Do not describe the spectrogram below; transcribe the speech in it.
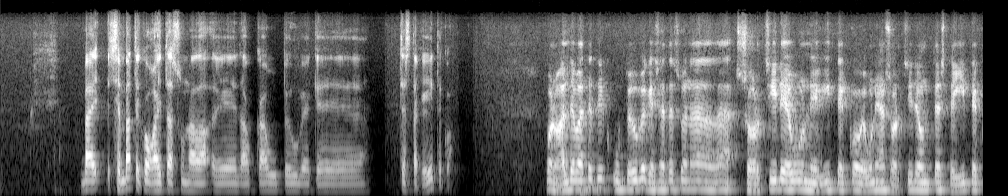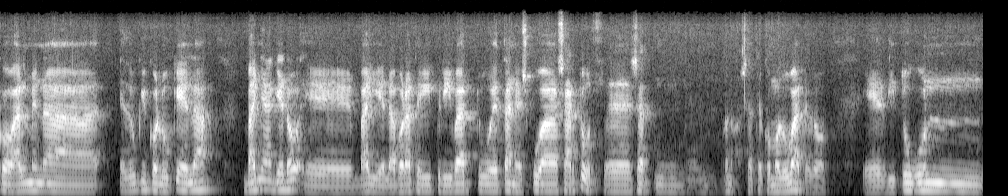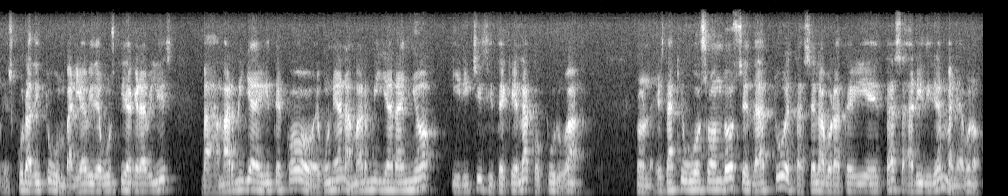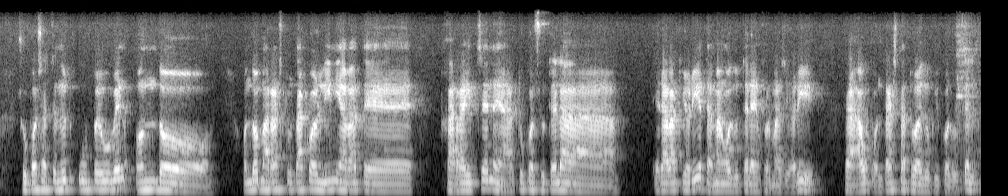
Bai, zenbateko gaitasuna e, dauka UPV e, testak egiteko? Bueno, alde batetik UPV esate zuena da sortzireun egiteko, egunean sortzireun test egiteko almena edukiko lukeela, baina gero e, bai laborategi pribatuetan eskua sartuz, e, esat, mm, bueno, esateko modu bat edo e, ditugun eskura ditugun baliabide guztiak erabiliz, ba 10.000 egiteko egunean 10.000raino iritsi zitekeela kopurua. Bon, ez dakigu oso ondo ze datu eta ze laborategietaz ari diren, baina bueno, suposatzen dut UPV-en ondo ondo marrastutako linea bat e, jarraitzen e, hartuko zutela erabaki hori eta emango dutela informazio hori. Eta hau kontrastatua edukiko dutela.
